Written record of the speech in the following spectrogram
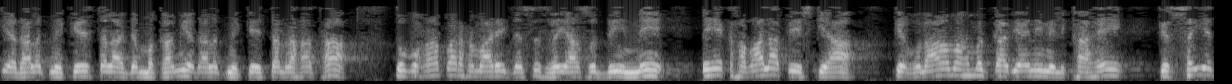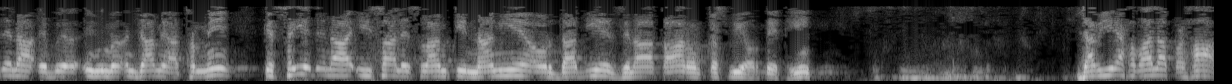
کی عدالت میں کیس چلا۔ جب مقامی عدالت میں کیس چل رہا تھا، تو وہاں پر ہمارے جسٹس ریاض الدین نے ایک حوالہ پیش کیا کہ غلام احمد قادیانی نے لکھا ہے کہ سیدنا انجام آتم میں کہ سیدنا عیسیٰ علیہ السلام کی نانی اور دادی زناکار اور قصبی عورتیں تھیں۔ جب یہ حوالہ پڑھا،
